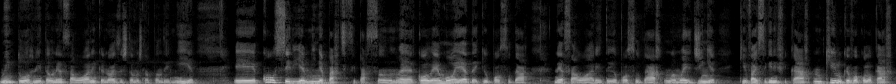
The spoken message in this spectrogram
no entorno. Então, nessa hora em que nós estamos na pandemia, é, qual seria a minha participação, não é? Qual é a moeda que eu posso dar nessa hora? Então eu posso dar uma moedinha que vai significar um quilo que eu vou colocar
